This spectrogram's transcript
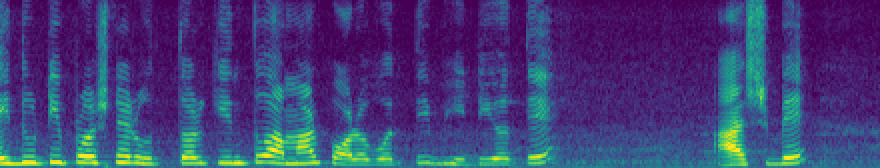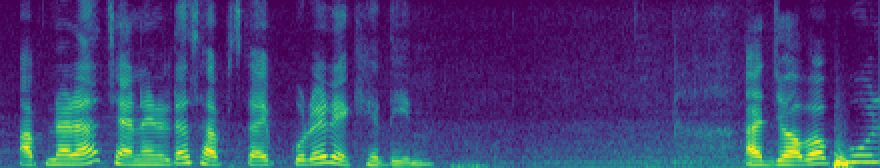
এই দুটি প্রশ্নের উত্তর কিন্তু আমার পরবর্তী ভিডিওতে আসবে। আপনারা চ্যানেলটা সাবস্ক্রাইব করে রেখে দিন। আর জবা ফুল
